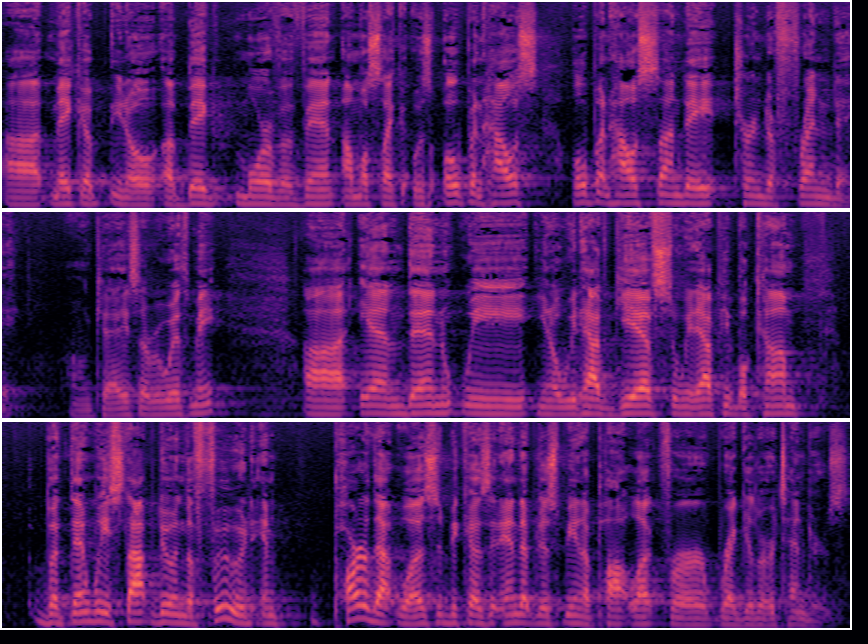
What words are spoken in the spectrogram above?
uh, make a you know a big more of event, almost like it was open house. Open house Sunday turned to Friend Day. Okay, is everyone with me? Uh, and then we you know we'd have gifts and we'd have people come, but then we stopped doing the food, and part of that was because it ended up just being a potluck for regular attenders.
